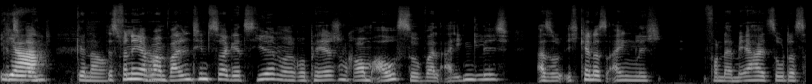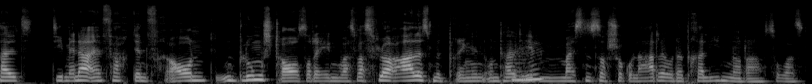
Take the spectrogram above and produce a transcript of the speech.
Ja, getrennt. genau. Das finde ich aber Ja. am Valentinstag jetzt hier im europäischen Raum auch so, weil eigentlich, also ich kenne das eigentlich von der Mehrheit so, dass halt die Männer einfach den Frauen einen Blumenstrauß oder irgendwas, was Florales mitbringen und halt Mhm. eben meistens noch Schokolade oder Pralinen oder sowas.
